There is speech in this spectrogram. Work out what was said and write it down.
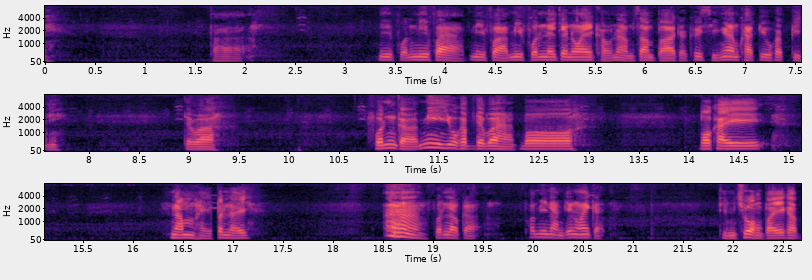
นี่ตา มีฝนมีฝ่ามีฝ่ามีฝนในจะน้อยเขาหน้ำซ้ำปลาก็คือสีงามคักอยู่ครับปีนี้ แต่ว่า ฝนก็มีอยู่ครับ แต่ว่าหากบอบอใครนำให้ปันไหนฝนเราก็พอมีน้ำจะน้อยก็ทิมช่วงไปครับ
